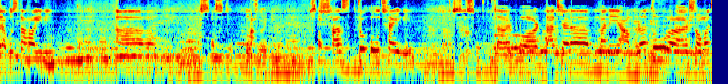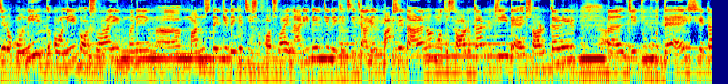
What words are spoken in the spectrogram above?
ব্যবস্থা হয়নি স্বাস্থ্য পৌঁছায়নি। তারপর তাছাড়া মানে আমরা তো সমাজের অনেক অনেক অসহায় মানে মানুষদেরকে দেখেছি অসহায় নারীদেরকে দেখেছি যাদের পাশে দাঁড়ানোর মতো সরকার কি দেয়? সরকারের যেটুকু দেয় সেটা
